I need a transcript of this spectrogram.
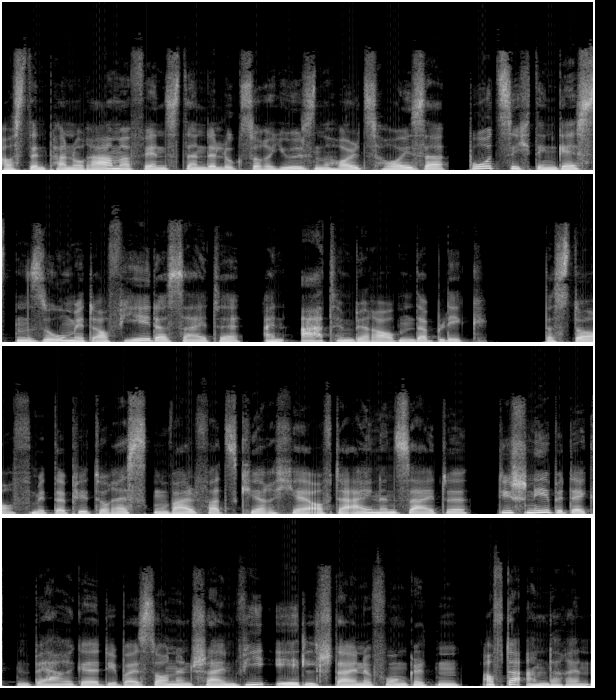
Aus den Panoramafenstern der luxuriösen Holzhäuser bot sich den Gästen somit auf jeder Seite ein atemberaubender Blick. Das Dorf mit der pittoresken Wallfahrtskirche auf der einen Seite die schneebedeckten Berge, die bei Sonnenschein wie Edelsteine funkelten, auf der anderen.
